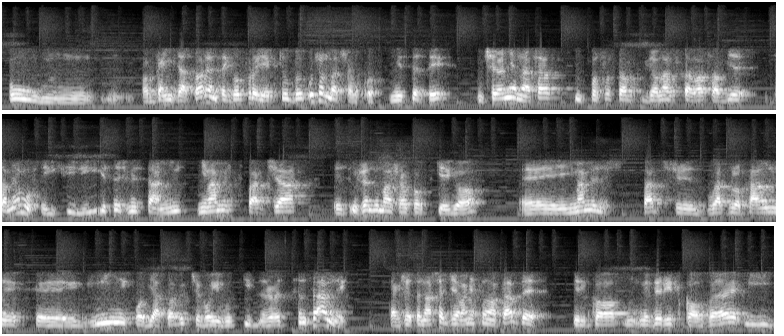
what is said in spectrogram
współorganizatorem tego projektu był Urząd Marszałkowski. Niestety uczelnia nasza pozostawiona została sobie samemu w tej chwili. Jesteśmy sami, nie mamy wsparcia z Urzędu Marszałkowskiego, y, nie mamy wsparcia z władz lokalnych, y, gminnych, powiatowych czy wojewódzkich, nawet centralnych. Także te nasze działania są naprawdę tylko wyrywkowe i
